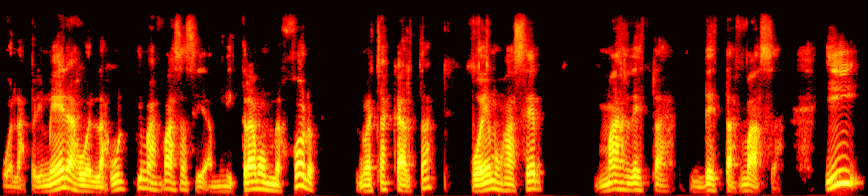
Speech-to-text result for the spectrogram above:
o en las primeras o en las últimas bazas, si administramos mejor nuestras cartas, podemos hacer más de estas, de estas bazas. Y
